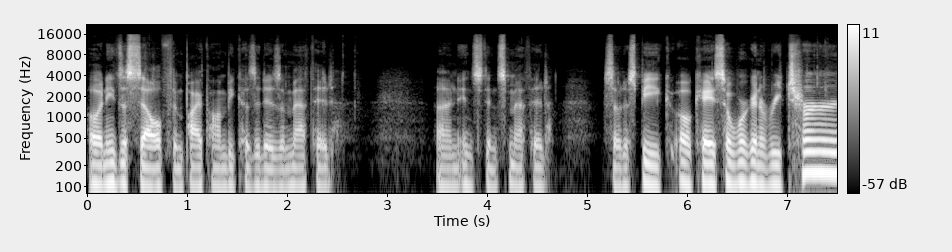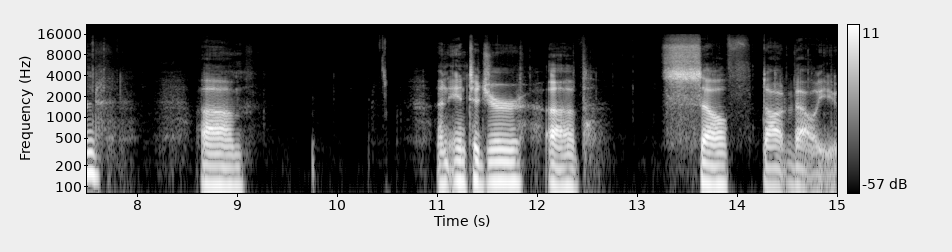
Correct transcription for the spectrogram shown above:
oh, it needs a self in Python because it is a method, an instance method, so to speak. Okay, so we're going to return um, an integer of self dot value.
